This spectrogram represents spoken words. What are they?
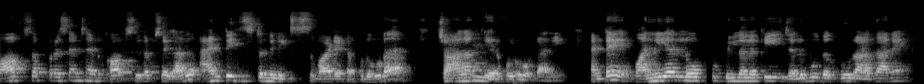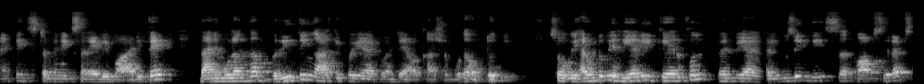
కాఫ్ సప్రెసెంట్స్ అండ్ కాఫ్ సిరప్సే కాదు యాంటీ హిస్టమినిక్స్ వాడేటప్పుడు కూడా చాలా Hmm. కేర్ఫుల్గా ఉండాలి అంటే వన్ ఇయర్ లోపు పిల్లలకి జలుబు దగ్గు రాగానే యాంటీ హిస్టమినిక్స్ అనేవి వాడితే దాని మూలంగా బ్రీతింగ్ ఆగిపోయేటువంటి అవకాశం కూడా ఉంటుంది so we have to be really careful when we are using these cough syrups syrups,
